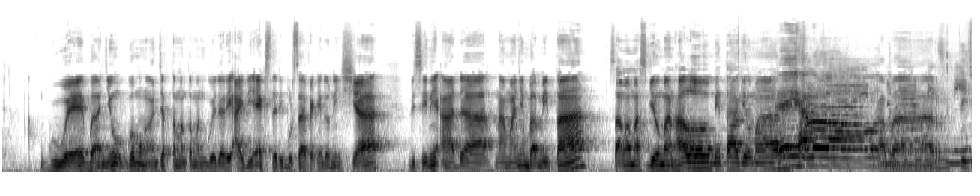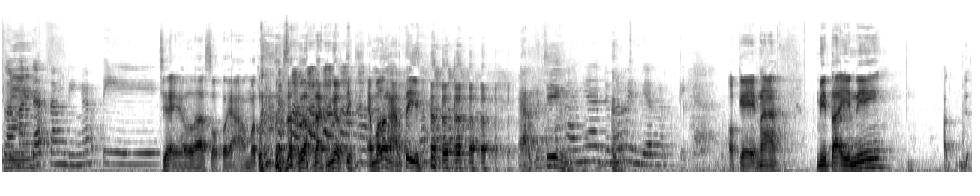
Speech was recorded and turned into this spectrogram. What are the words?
gue Banyu, gue mau ngajak teman-teman gue dari IDX dari Bursa Efek Indonesia. Di sini ada namanya Mbak Mita sama Mas Gilman. Halo Mita Gilman. Hey, halo. Apa kabar? Me. Selamat datang di Ngerti. Jaelah, soto ya amat lah. Nggak ngerti. Emang lo ngerti? Ngerti, Cing. Makanya dengerin biar ngerti kan. Oke, nah Mita ini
